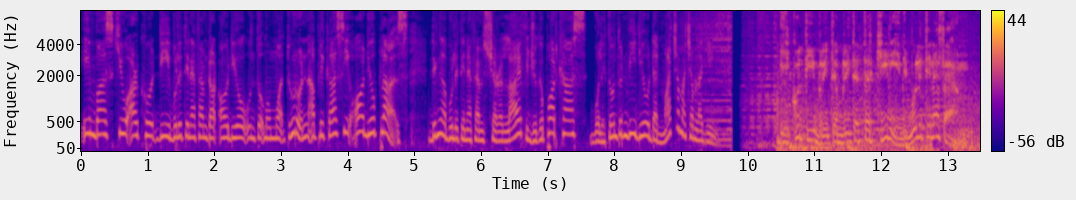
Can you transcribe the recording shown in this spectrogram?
Imbas QR code di bulletinfm.audio untuk memuat turun aplikasi Audio Plus. Dengar Bulletin FM secara live juga podcast, boleh tonton video dan macam-macam lagi. Ikuti berita-berita terkini di Bulletin FM.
